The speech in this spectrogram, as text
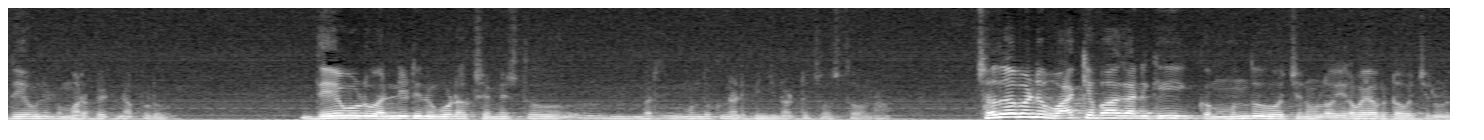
దేవునికి మొరపెట్టినప్పుడు దేవుడు అన్నిటిని కూడా క్షమిస్తూ మరి ముందుకు నడిపించినట్టు చూస్తూ ఉన్నాం. చదవబడిన వాక్య భాగానికి ఇంక ముందు వచనంలో ఇరవై ఒకటో వచనంలో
